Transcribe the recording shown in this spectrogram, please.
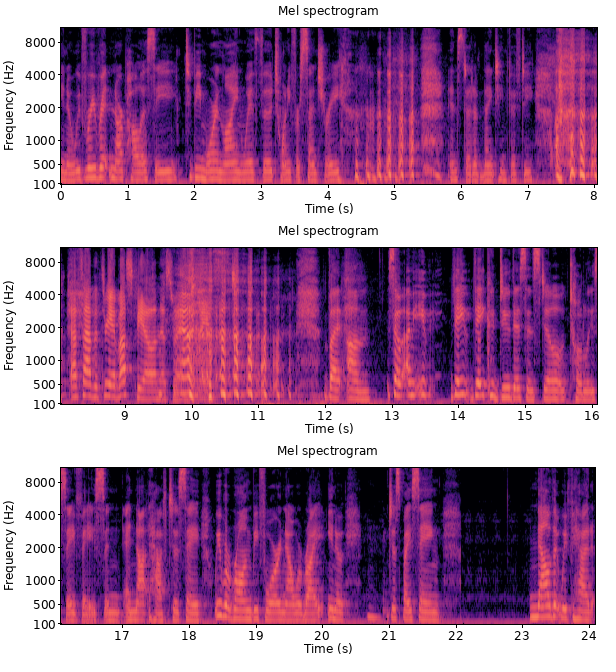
you know, we've rewritten our policy to be more in line with the 21st century instead of 1950. That's how the three of us feel in this room, at least. but um, so I mean, they they could do this and still totally save face and and not have to say we were wrong before, now we're right. You know, just by saying now that we've had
